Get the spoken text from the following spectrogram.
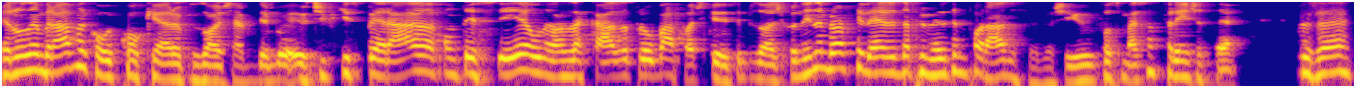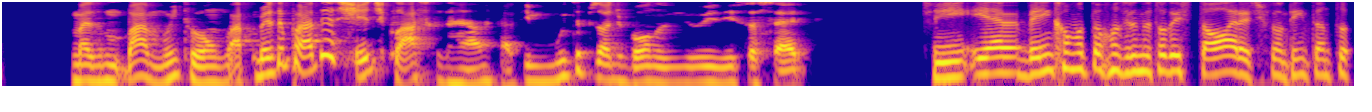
eu não lembrava qual, qual que era o episódio, sabe? Eu tive que esperar acontecer o negócio da casa pra eu. Bah, pode crer esse episódio. Porque eu nem lembrava que ele era da primeira temporada, sabe? Eu achei que ele fosse mais pra frente até. Pois é. Mas, ah, muito bom. A primeira temporada é cheia de clássicos, na real, né, cara? Tem muito episódio bom no, no início da série. Sim, e é bem como estão construindo toda a história, tipo, não tem tanto.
